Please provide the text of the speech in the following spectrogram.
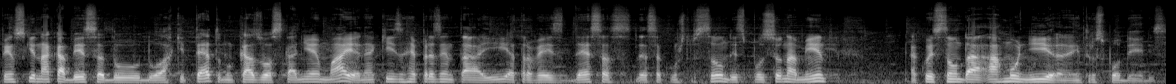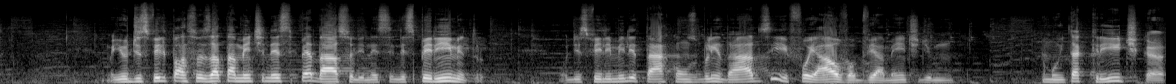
penso que na cabeça do, do arquiteto, no caso Oscar Niemeyer, né, quis representar aí, através dessas, dessa construção, desse posicionamento, a questão da harmonia entre os poderes. E o desfile passou exatamente nesse pedaço ali, nesse, nesse perímetro. O desfile militar com os blindados e foi alvo, obviamente, de muita crítica.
